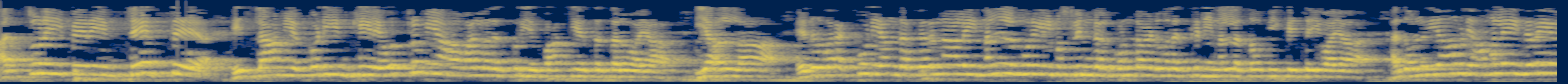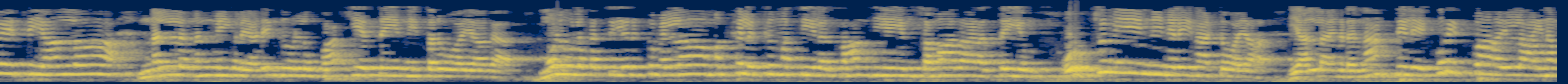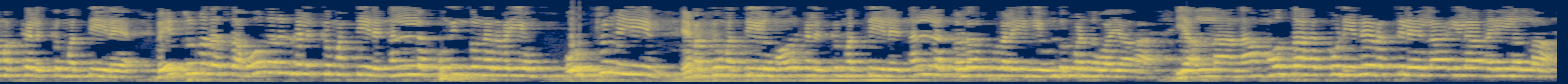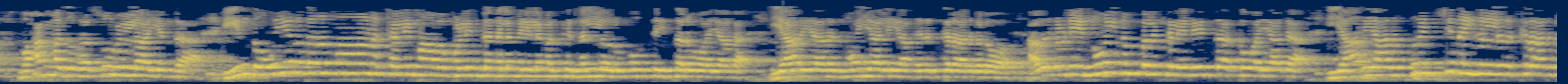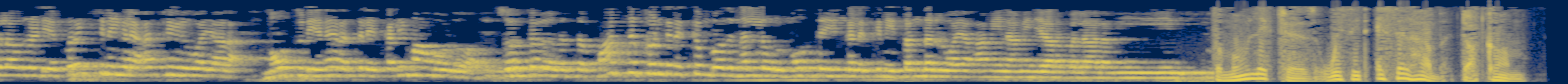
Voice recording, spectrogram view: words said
அத்துணை பேரையும் சேர்த்து இஸ்லாமிய கொடியின் கீழே ஒற்றுமையாக வாழ்வதற்குரிய பாக்கியத்தை தருவாயா? அல்லா எதிர்வரக்கூடிய அந்த பெருநாளை நல்ல முறையில் முஸ்லிம்கள் கொண்டாடுவதற்கு நீ நல்ல தோப்பிக்கை செய்வாயா? அந்த ஒழுகையாவுடைய அமலை நிறைவேற்றி யாழ்லாம் நல்ல நன்மைகளை அடைந்து கொள்ளும் பாக்கியத்தையும் நீ தருவாயாக. முழு உலகத்தில் இருக்கும் எல்லா மக்களுக்கு மத்தியில சாந்தியையும் சமாதானத்தையும் ஒற்றுமையையும் நீ நிலைநாட்டுவாயா? எல்லா எங்கட நாட்டிலே குறிப்பாக எல்லா இன மக்களுக்கு மத்தியிலே வேற்றுமத சகோதரர்களுக்கு மத்தியிலே நல்ல புரிந்துணர்வையும் ஒற்றுமையையும் எமக்கு மத்தியிலும் அவர்களுக்கு மத்தியிலே நல்ல தொடர்புகளை நீ உண்டு பண்ணுவாயா நாம் மௌத்தாகக்கூடிய நேரத்திலே லா இலாஹ இல்லல்லா முகமது ரசூல்லா என்ற இந்த உயர்தரமான களிமாவை மொழிந்த நிலைமையில் நமக்கு நல்ல ஒரு மூத்தை தருவாயாக. யார் யார் நோயாளியாக இருக்கிறார்களோ அவர்களுடைய நோய் நம்பலங்களை லேசாக்குவாயாக யார் யார் பிரச்சனைகள் இருக்கிறார்களோ அவர்களுடைய பிரச்சனைகளை அகற்றிவிடுவாயாக. மௌத்துடைய நேரத்திலே களிமாவோடு சொற்களத்தை பார்த்து கொண்டிருக்கும் போது நல்ல ஒரு மௌத்தை எங்களுக்கு நீ தந்தருவாயா Ameen Ameen யாரபல் Ameen For more lectures, visit slhub.com.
